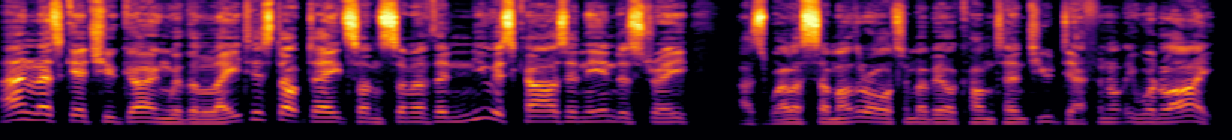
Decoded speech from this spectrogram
And let's get you going with the latest updates on some of the newest cars in the industry, as well as some other automobile content you definitely would like.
